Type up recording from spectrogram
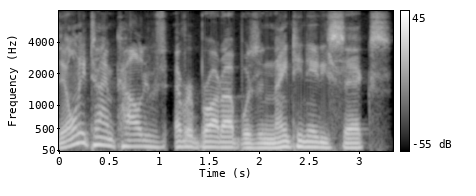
The only time college was ever brought up was in 1986.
